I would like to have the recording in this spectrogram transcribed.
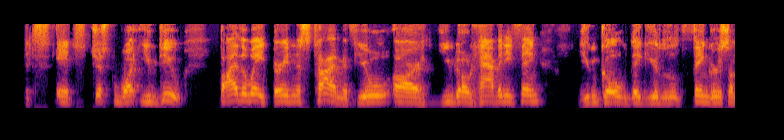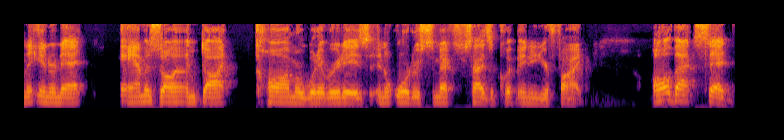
It's it's just what you do. By the way, during this time, if you are you don't have anything, you can go like your little fingers on the internet, Amazon.com or whatever it is, and order some exercise equipment and you're fine. All that said,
